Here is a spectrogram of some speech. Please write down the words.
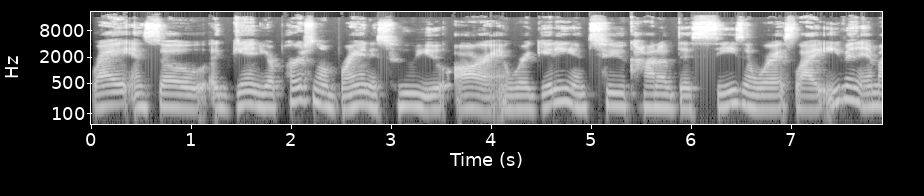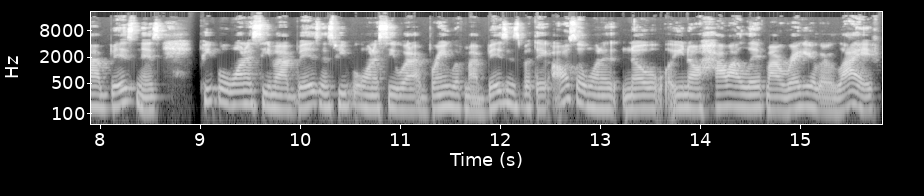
right? And so, again, your personal brand is who you are. And we're getting into kind of this season where it's like, even in my business, people want to see my business, people want to see what I bring with my business, but they also want to know, you know, how I live my regular life.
